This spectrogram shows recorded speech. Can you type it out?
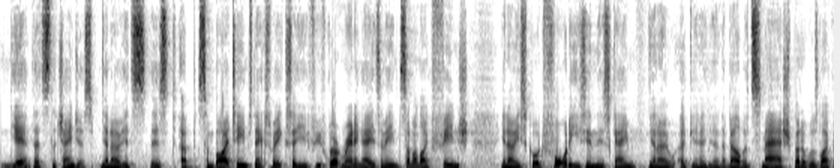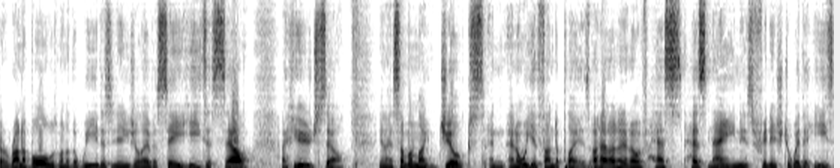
yeah, that's the changes. You know, it's there's uh, some bye teams next week. So if you've got Renegades, I mean, someone like Finch, you know, he scored 40s in this game, you know, the Melbourne Smash, but it was like a runner ball. Was one of the weirdest innings you'll ever see. He's a sell, a huge sell. You know, someone like Gilkes and, and all your Thunder players. I, I don't know if Has Hasnain is finished or whether he's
